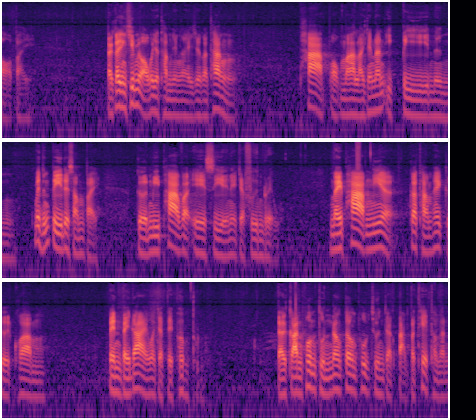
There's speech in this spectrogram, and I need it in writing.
ต่อไป แต่ก็ยังคิดไม่ออกว่าจะทำยังไงจนกระทั่งภาพออกมาหลังจากนั้นอีกปีหนึ่ง ไม่ถึงปีด้วยซ้ำไป เกิดมีภาพว่าเอเชียเนี่ยจะฟื้นเร็ว ในภาพเนี้ ก็ทำให้เกิดความเป็นไปได้ว่าจะไปเพิ่มทุน แต่การเพิ่มทุนต้องเต้องผู้ทุนจากต่างประเทศเท่านั้น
